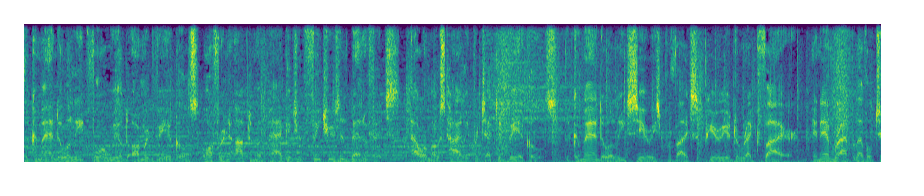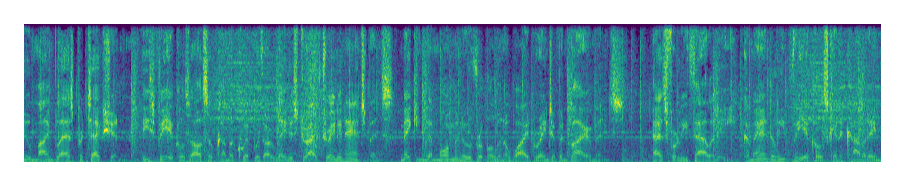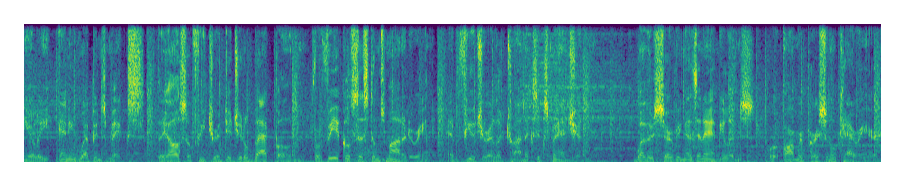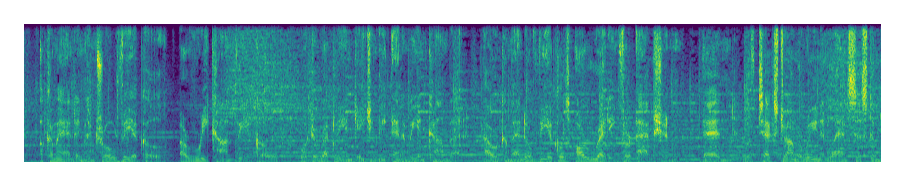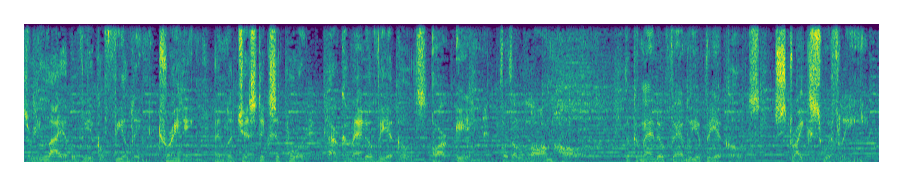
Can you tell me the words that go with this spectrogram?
The Commando Elite four-wheeled armored vehicles offer an optimum package of features and benefits. Our most highly protected vehicles. The Commando Elite series provides superior direct fire and MRAP Level 2 Mine Blast protection. These vehicles also come equipped with our latest drivetrain enhancements, making them more maneuverable in a wide range of environments. As for lethality, Commando Elite vehicles can accommodate nearly any weapons mix. They also feature a digital backbone for vehicle systems monitoring and future electronics expansion. Whether serving as an ambulance or armored personal carrier, a command and control vehicle, a recon vehicle, or directly engaging the enemy in combat, our commando vehicles are ready for action. And with Textron Marine and Land Systems' reliable vehicle fielding, training, and logistics support, our Commando vehicles are in for the long haul. The Commando family of vehicles strike swiftly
